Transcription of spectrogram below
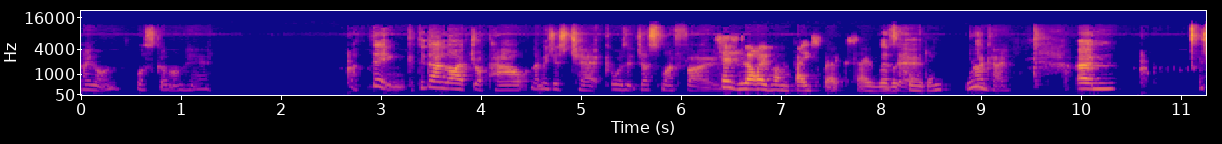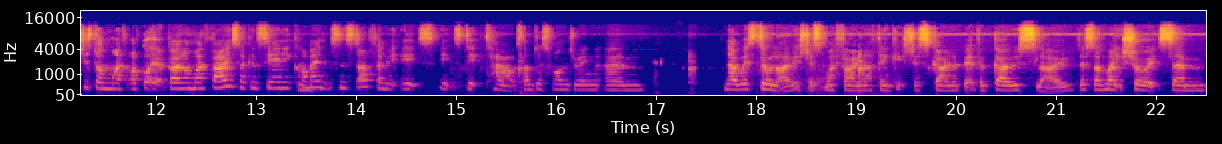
hang on, what's going on here? I think did our live drop out? Let me just check, or was it just my phone? It says live on Facebook, so we're recording. Mm. Okay. Um, it's just on my. I've got it going on my phone, so I can see any comments and stuff, and it, it's it's dipped out. So I'm just wondering. Um, no, we're still live. It's just my phone. I think it's just going a bit of a go slow. Just to make sure it's um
